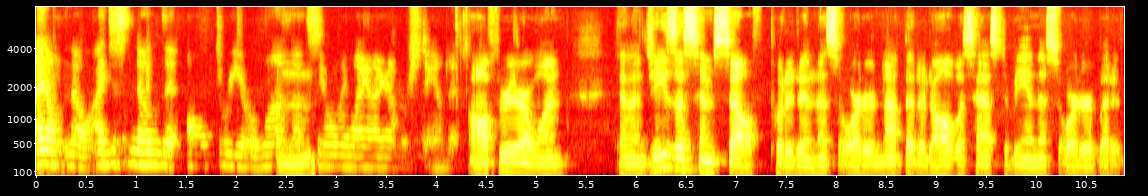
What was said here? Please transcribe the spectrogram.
I don't know. I just know that all three are one. Mm. That's the only way I understand it. All three are one. And then Jesus himself put it in this order. Not that it always has to be in this order, but it,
